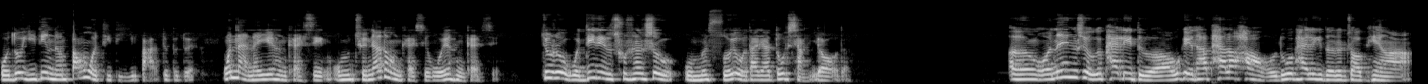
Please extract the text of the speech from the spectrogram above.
我都一定能帮我弟弟一把，对不对？我奶奶也很开心，我们全家都很开心，我也很开心。就是我弟弟的出生是我们所有大家都想要的。嗯，我那个是有个拍立得，我给他拍了好多拍立得的照片啊，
